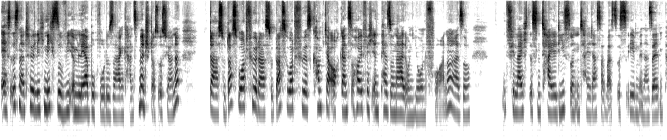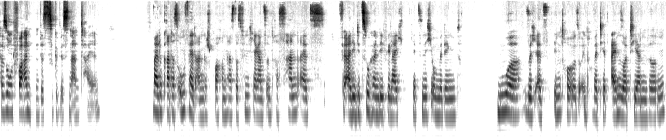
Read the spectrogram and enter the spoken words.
es ist natürlich nicht so wie im Lehrbuch, wo du sagen kannst, Mensch, das ist ja, ne, da hast du das Wort für, da hast du das Wort für. Es kommt ja auch ganz häufig in Personalunion vor. Ne? Also vielleicht ist ein Teil dies und ein Teil das, aber es ist eben in derselben Person vorhanden bis zu gewissen Anteilen. Weil du gerade das Umfeld angesprochen hast, das finde ich ja ganz interessant, als für all die, die zuhören, die vielleicht jetzt nicht unbedingt nur sich als intro, so introvertiert einsortieren würden.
